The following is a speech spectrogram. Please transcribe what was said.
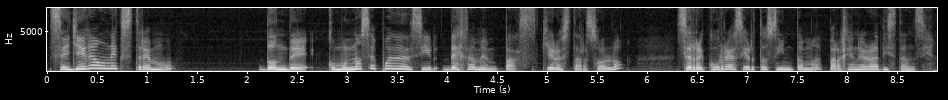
se llega a un extremo donde como no se puede decir déjame en paz, quiero estar solo, se recurre a ciertos síntomas para generar distancia.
